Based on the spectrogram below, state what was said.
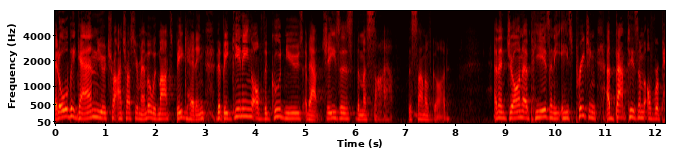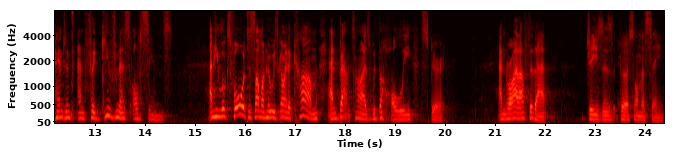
It all began, you tr- I trust you remember, with Mark's big heading, the beginning of the good news about Jesus, the Messiah, the Son of God. And then John appears and he, he's preaching a baptism of repentance and forgiveness of sins. And he looks forward to someone who is going to come and baptize with the Holy Spirit. And right after that, Jesus bursts on the scene.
